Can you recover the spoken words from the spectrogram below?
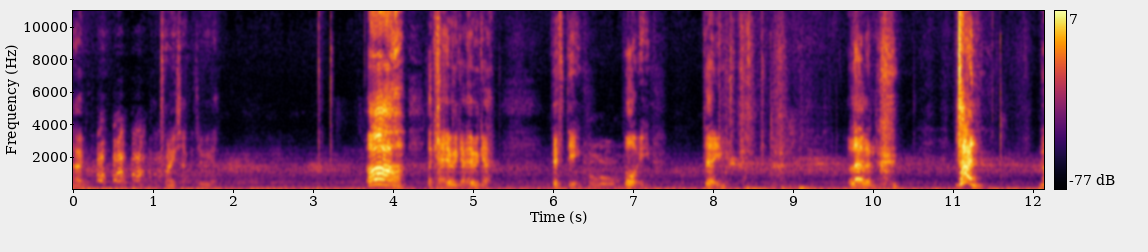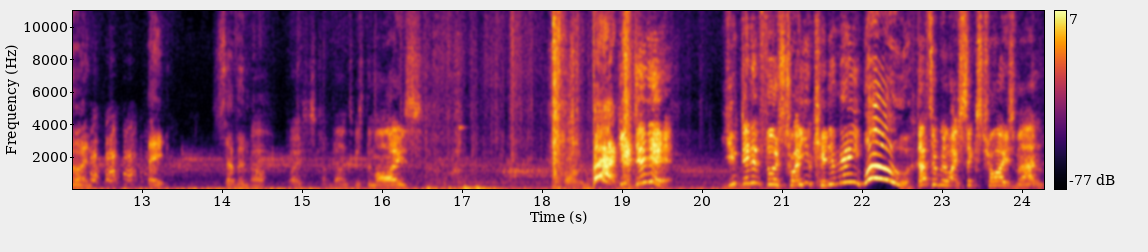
No. 20 seconds, here we go. Ah! Okay, here we go, here we go. 15, 14, 13, 11, 10, 9, 8, 7. Oh, guys, just come down to his demise. Back! You did it! You did it first try. you kidding me? Woo! That took me like six tries, man.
